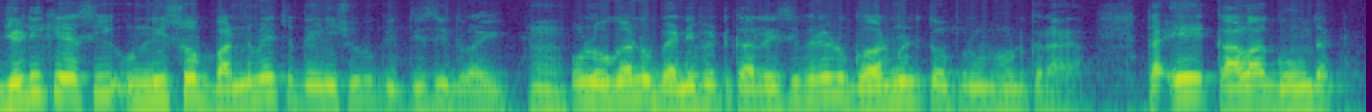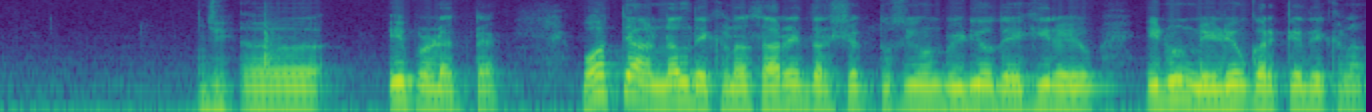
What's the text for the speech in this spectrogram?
ਜਿਹੜੀ ਕਿ ਅਸੀਂ 1992 ਚ ਦੇਣੀ ਸ਼ੁਰੂ ਕੀਤੀ ਸੀ ਦਵਾਈ ਉਹ ਲੋਕਾਂ ਨੂੰ ਬੈਨੀਫਿਟ ਕਰ ਰਹੀ ਸੀ ਫਿਰ ਇਹਨੂੰ ਗਵਰਨਮੈਂਟ ਤੋਂ ਅਪਰੂਵ ਹੁਣ ਕਰਾਇਆ। ਤਾਂ ਇਹ ਕਾਲਾ ਗੂੰਦ ਹੈ। ਜੀ। ਇਹ ਪ੍ਰੋਡਕਟ ਹੈ। ਬਹੁਤ ਧਿਆਨ ਨਾਲ ਦੇਖਣਾ ਸਾਰੇ ਦਰਸ਼ਕ ਤੁਸੀਂ ਹੁਣ ਵੀਡੀਓ ਦੇਖ ਹੀ ਰਹੇ ਹੋ। ਇਹਨੂੰ ਨੇੜਿਓਂ ਕਰਕੇ ਦੇਖਣਾ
